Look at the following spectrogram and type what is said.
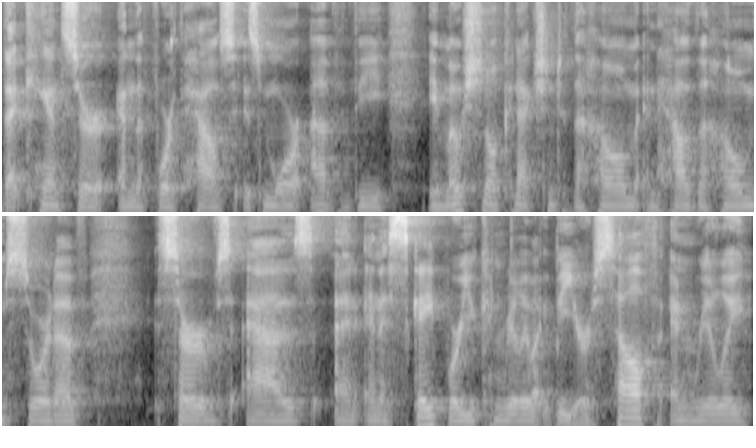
that Cancer and the fourth house is more of the emotional connection to the home and how the home sort of serves as an, an escape where you can really like be yourself and really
